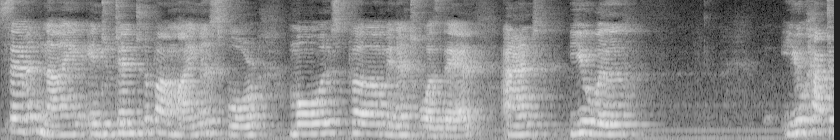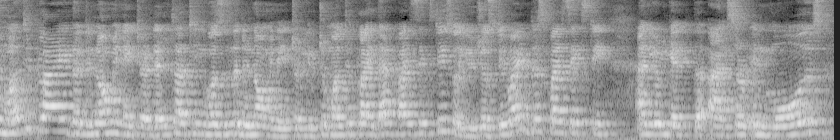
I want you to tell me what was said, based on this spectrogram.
6.79 into 10 to the power minus 4 moles per minute was there. And you will you have to multiply the denominator. Delta t was in the denominator. You have to multiply that by 60 so you just divide this by 60 and you'll get the answer in moles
